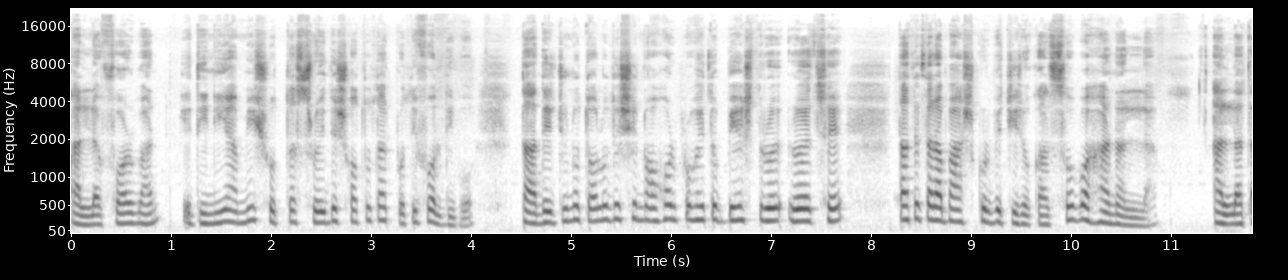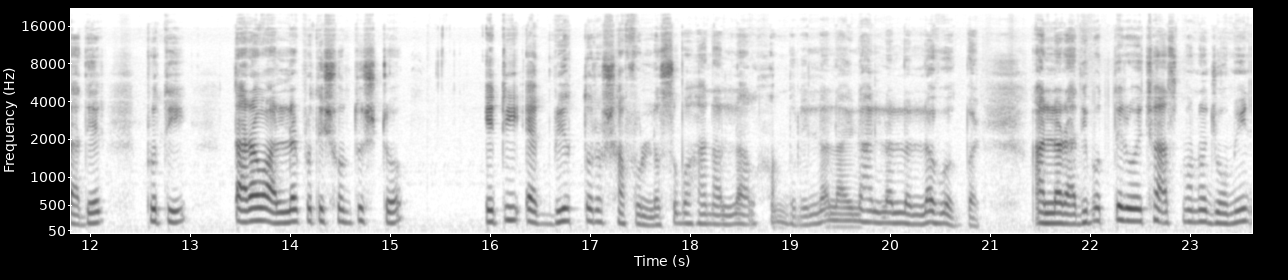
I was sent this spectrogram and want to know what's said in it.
আল্লাহ ফরমান এদিনই আমি সত্যাশ্রয়ীদের সততার প্রতিফল দিব। তাদের জন্য তলদেশে নহর প্রবাহিত বেশ রয়ে- রয়েছে। তাতে তারা বাস করবে চিরকাল। সোবাহান আল্লাহ আল্লাহ তাদের প্রতি, তারাও আল্লাহর প্রতি সন্তুষ্ট। এটি এক বৃহত্তর সাফল্য। সুবাহান আল্লাহ আলহামদুলিল্লাহ লাইলাহু আকবার। আল্লাহর আধিপত্যে রয়েছে আসমান ও জমিন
